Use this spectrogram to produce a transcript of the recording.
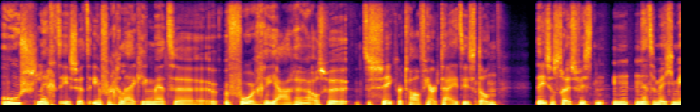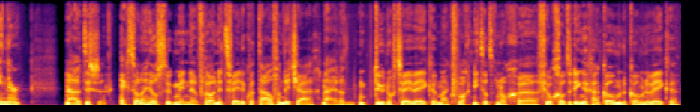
hoe slecht is het in vergelijking met vorige jaren? Als we zeker twaalf jaar tijd is dan desastreus of is het net een beetje minder? Nou, het is echt wel een heel stuk minder. Vooral in het tweede kwartaal van dit jaar. Nou ja, dat duurt nog twee weken. Maar ik verwacht niet dat er nog uh, veel grote dingen gaan komen de komende weken.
